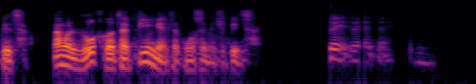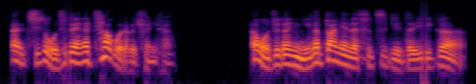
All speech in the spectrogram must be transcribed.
被裁，那么如何在避免在公司里面去被裁？对对对，但其实我觉得应该跳过这个圈圈。那我觉得你应该锻炼的是自己的一个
